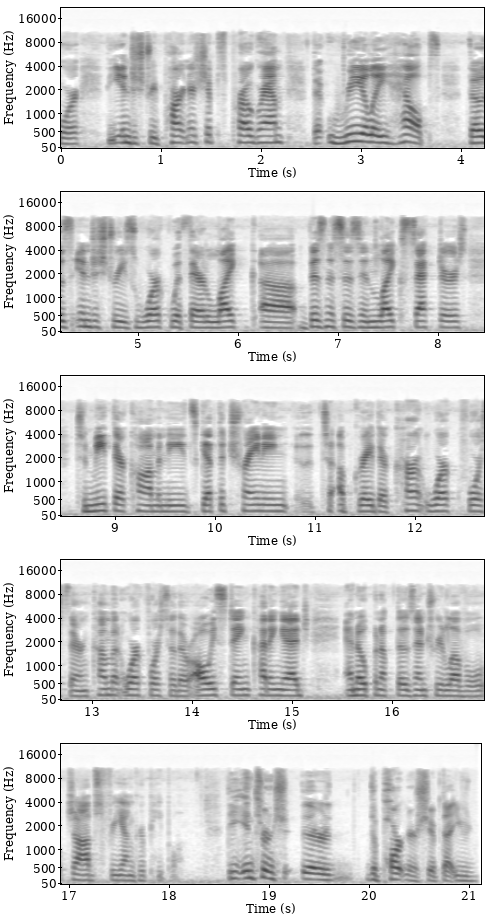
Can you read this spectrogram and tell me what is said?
for the Industry Partnerships Program that really helps those industries work with their like uh, businesses in like sectors to meet their common needs, get the training uh, to upgrade their current workforce, their incumbent workforce, so they're always staying cutting edge, and open up those entry level jobs for younger people. The internship or the partnership that you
